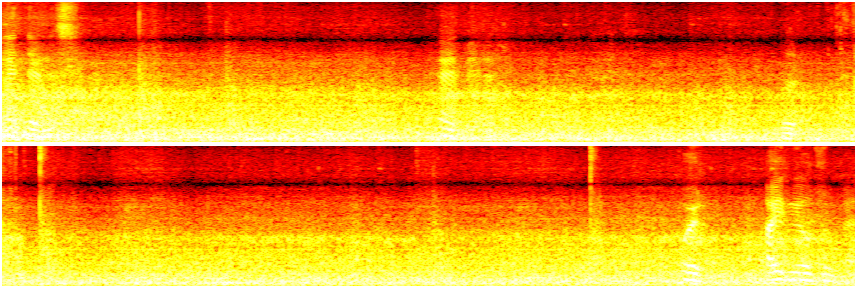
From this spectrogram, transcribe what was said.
netleriniz. Hayırlı yolculuklar.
